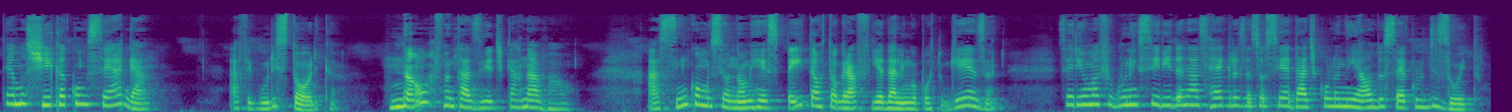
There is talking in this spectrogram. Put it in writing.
temos Chica com CH, a figura histórica, não a fantasia de carnaval. Assim como seu nome respeita a ortografia da língua portuguesa, seria uma figura inserida nas regras da sociedade colonial do século XVIII.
